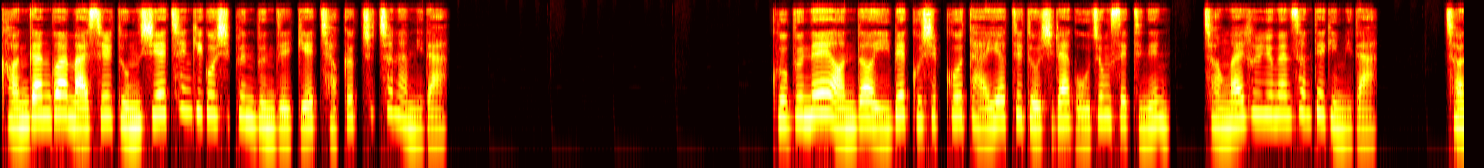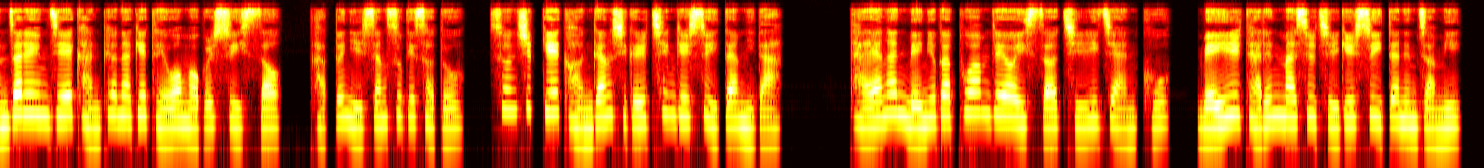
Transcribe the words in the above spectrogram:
건강과 맛을 동시에 챙기고 싶은 분들께 적극 추천합니다. 9분의 언더 299 다이어트 도시락 5종 세트는 정말 훌륭한 선택입니다. 전자레인지에 간편하게 데워 먹을 수 있어 바쁜 일상 속에서도 손쉽게 건강식을 챙길 수 있답니다. 다양한 메뉴가 포함되어 있어 질리지 않고 매일 다른 맛을 즐길 수 있다는 점이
